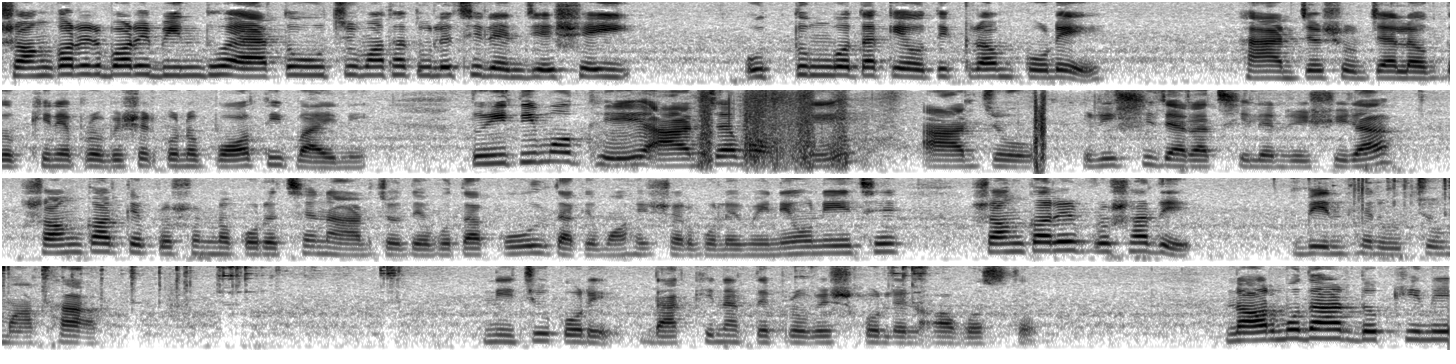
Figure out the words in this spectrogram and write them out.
শঙ্করের বরে বিন্ধু এত উঁচু মাথা তুলেছিলেন যে সেই উত্তুঙ্গতাকে অতিক্রম করে আর্য সূর্যালোক দক্ষিণে প্রবেশের কোনো পথই পায়নি। তো ইতিমধ্যে আর্যাবর্তে আর্য ঋষি যারা ছিলেন ঋষিরা শঙ্করকে প্রসন্ন করেছেন। আর্য দেবতা কুল তাকে মহেশ্বর বলে মেনেও নিয়েছে। শঙ্করের প্রসাদে বিন্ধের উঁচু মাথা নিচু করে দাক্ষিণাত্যে প্রবেশ করলেন অগস্ত্য নর্মদার দক্ষিণে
